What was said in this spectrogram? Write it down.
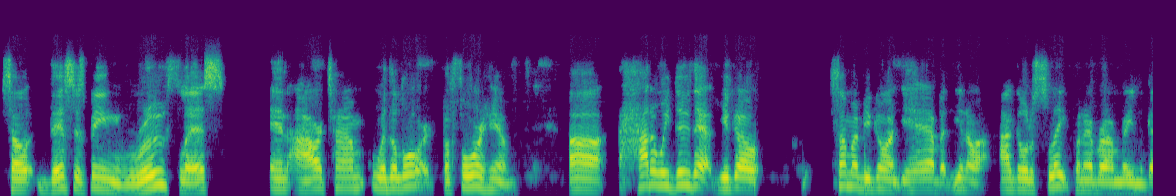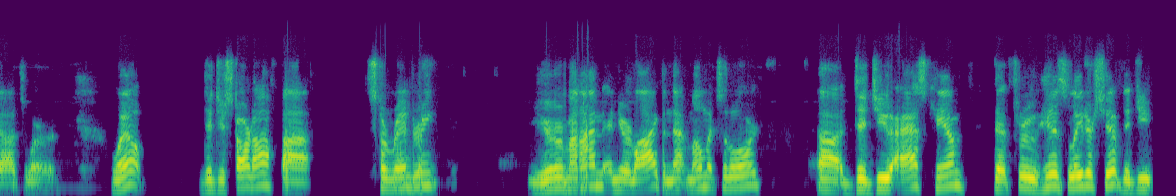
So, this is being ruthless in our time with the Lord before Him. Uh, how do we do that? You go, some of you going, yeah, but you know, I go to sleep whenever I'm reading God's word. Well, did you start off by surrendering your mind and your life in that moment to the Lord? Uh, did you ask Him that through His leadership, did you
